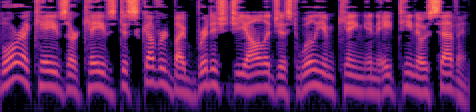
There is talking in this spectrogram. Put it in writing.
Borra Caves are caves discovered by British geologist William King in 1807.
